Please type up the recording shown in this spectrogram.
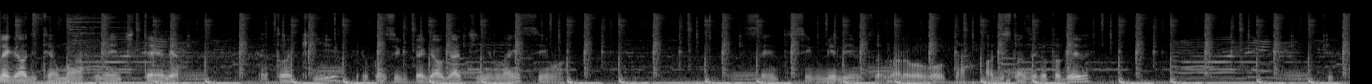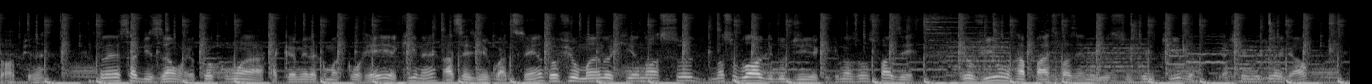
legal de ter uma lente tele. Eu tô aqui, eu consigo pegar o gatinho lá em cima. 105 milímetros. Agora eu vou voltar. Olha a distância que eu tô dele. Que top, né? Então nessa visão, eu tô com uma, a câmera com uma correia aqui, né? A 6400. Tô filmando aqui o nosso, nosso vlog do dia, o que nós vamos fazer. Eu vi um rapaz fazendo isso em Curitiba e achei muito legal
